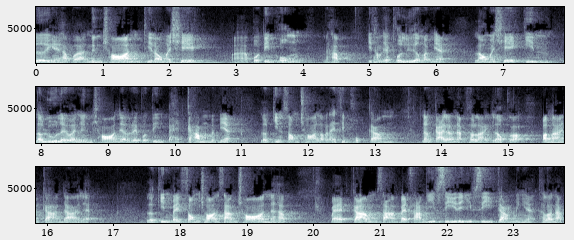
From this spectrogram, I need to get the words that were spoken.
เลยไงครับว่า 1 ช้อนที่เรามาเช็คโปรตีนผงนะครับ ที่ทำจากถั่วเหลืองแบบเนี้ย เรามาเช็คกิน เรารู้เลยว่า 1 ช้อนเนี่ยเราได้โปรตีน 8 กรัมแบบเนี้ยเรากิน 2 ช้อนเราก็ได้ 16 กรัม ร่างกายเราหนักเท่าไหร่เราก็ประมาณการได้แล้ว เรากินไป 2 ช้อน 3 ช้อนนะครับ 8 กรัม 3 8 3 24 ได้ 24 กรัมอย่างเงี้ย ถ้าเราหนัก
